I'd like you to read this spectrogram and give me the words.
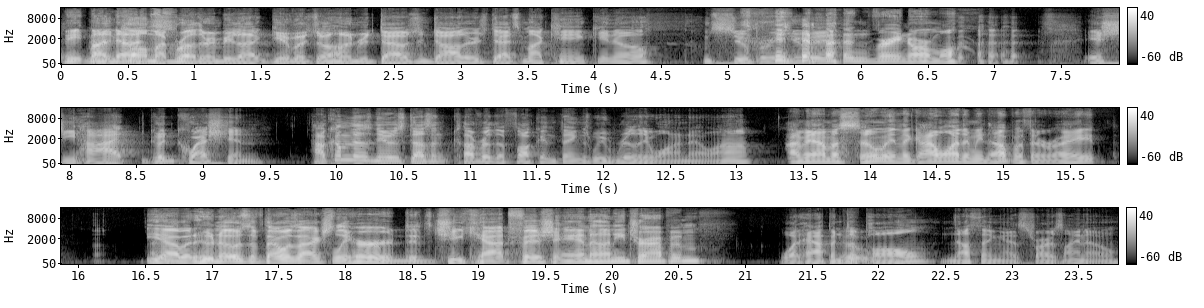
beat my and then nuts. call my brother and be like, give us a hundred thousand dollars. That's my kink, you know? I'm super into it. very normal. Is she hot? Good question. How come this news doesn't cover the fucking things we really want to know, huh? I mean, I'm assuming the guy wanted to meet up with her, right? Yeah, but who knows if that was actually her? Did she catfish and honey trap him? What happened to Ooh. Paul? Nothing, as far as I know.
